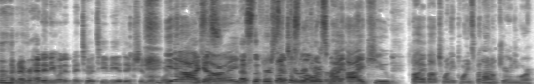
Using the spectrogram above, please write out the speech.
I've never had anyone admit to a TV addiction before. Yeah, so I'm I guess sorry. That's the first that step just to lowers recovery. my IQ by about 20 points, but I don't care anymore.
